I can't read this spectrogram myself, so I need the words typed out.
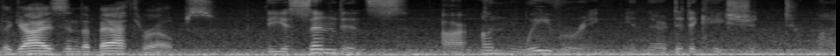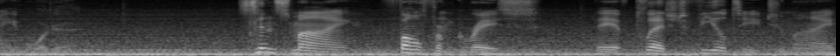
The guys in the bathrobes. The Ascendants are unwavering in their dedication to my order. Since my fall from grace, they have pledged fealty to my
